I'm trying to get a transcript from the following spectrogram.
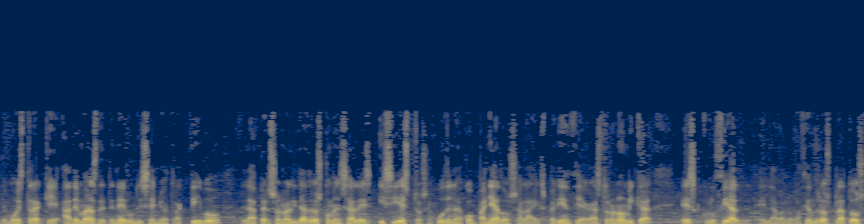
demuestra que, además de tener un diseño atractivo, la personalidad de los comensales y si estos acuden acompañados a la experiencia gastronómica es crucial en la valoración de los platos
